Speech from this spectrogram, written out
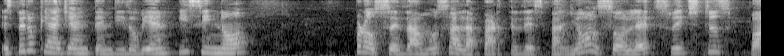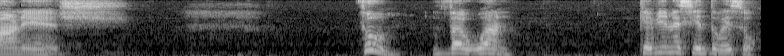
Espero que haya entendido bien y si no, procedamos a la parte de español. So, let's switch to Spanish. Boom, the one. ¿Qué viene siendo eso?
